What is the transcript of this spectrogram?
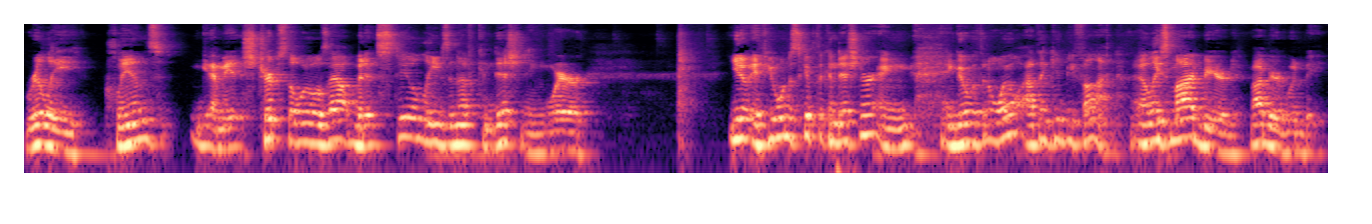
really cleans. I mean, it strips the oils out, but it still leaves enough conditioning where, you know, if you want to skip the conditioner and and go with an oil, I think you'd be fine. At least my beard, my beard would be.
